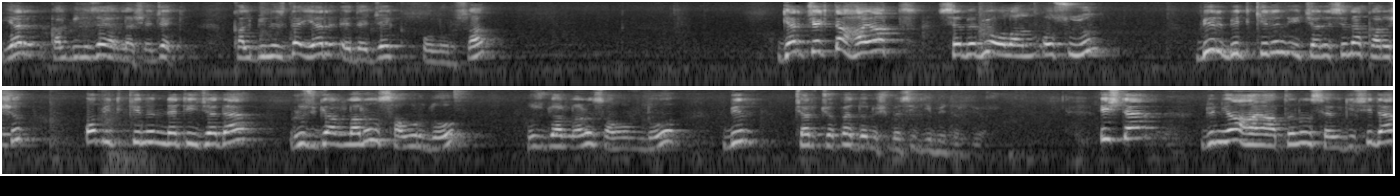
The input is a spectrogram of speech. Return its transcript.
yer kalbinize yerleşecek, kalbinizde yer edecek olursa gerçekte hayat sebebi olan o suyun bir bitkinin içerisine karışıp o bitkinin neticede rüzgarların savurduğu rüzgarların savurduğu bir çerçöpe dönüşmesi gibidir diyor. İşte dünya hayatının sevgisi de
